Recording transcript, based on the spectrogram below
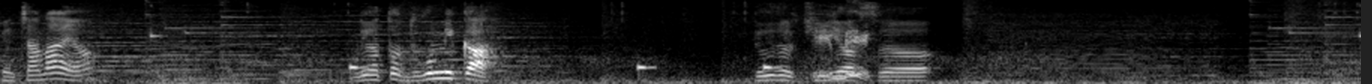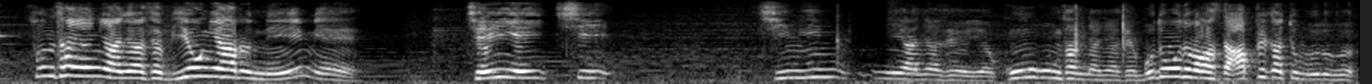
괜찮아요. 우리가 또 누굽니까? 누구들 뒤졌어. 손상현님 안녕하세요. 미용이 하루님, 예. JH 진희님 안녕하세요. 예, 0503님 안녕하세요. 모두 모두 반갑습니다. 아프리카 또 모두 모두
